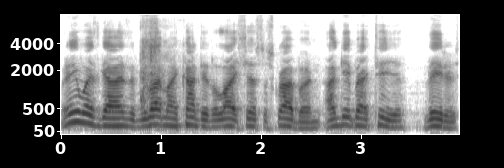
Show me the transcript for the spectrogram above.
But anyways, guys, if you like my content, the like, share, subscribe button. I'll get back to you. Laters.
